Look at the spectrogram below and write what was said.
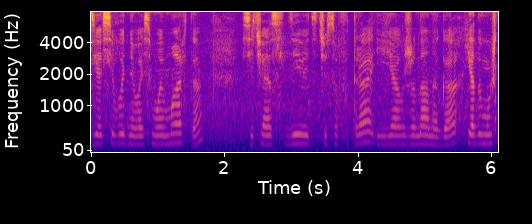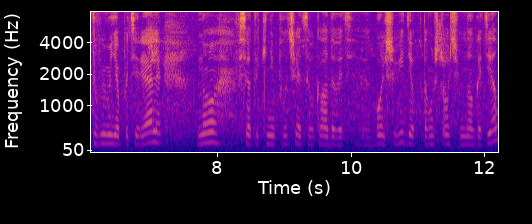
друзья! Сегодня 8 марта, сейчас 9 часов утра, и я уже на ногах. Я думаю, что вы меня потеряли, но все-таки не получается выкладывать больше видео, потому что очень много дел.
